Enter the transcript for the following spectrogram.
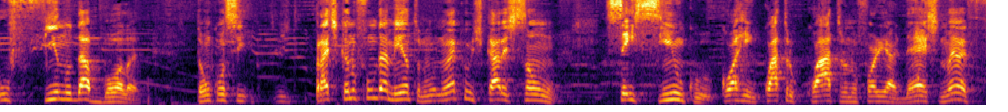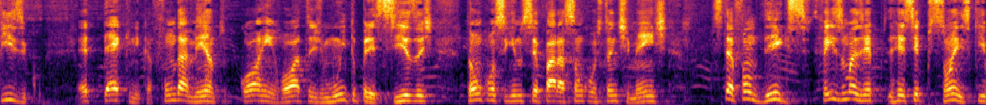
o fino da bola. Estão praticando fundamento. Não é que os caras são 6-5, correm 4-4 no 4-yard dash. Não é físico. É técnica, fundamento. Correm rotas muito precisas. Estão conseguindo separação constantemente. Stefan Diggs fez umas recepções que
